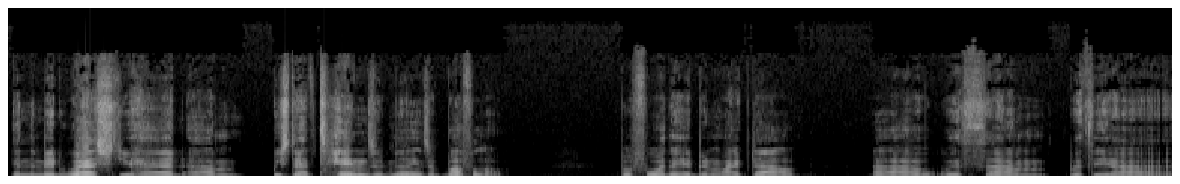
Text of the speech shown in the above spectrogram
in the Midwest, you had um, we used to have tens of millions of buffalo before they had been wiped out uh, with um, with the uh,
